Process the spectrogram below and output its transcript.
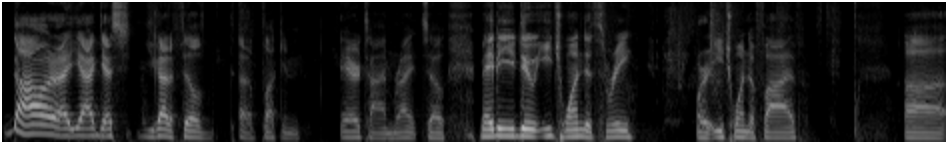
no. All right, yeah. I guess you got to fill uh, fucking airtime, right? So maybe you do each one to three, or each one to five. Uh,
